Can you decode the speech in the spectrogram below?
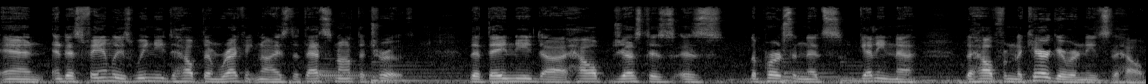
And, and as families, we need to help them recognize that that's not the truth. That they need uh, help just as, as the person that's getting the, the help from the caregiver needs the help.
